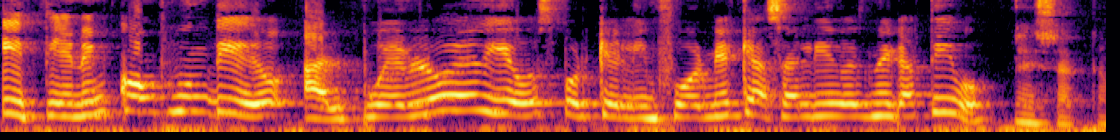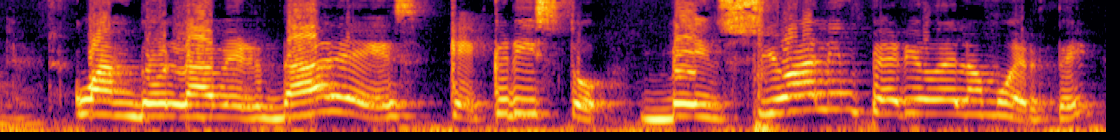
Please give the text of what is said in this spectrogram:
y tienen confundido al pueblo de Dios porque el informe que ha salido es negativo. Exactamente. Cuando la verdad es que Cristo venció al imperio de la muerte,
